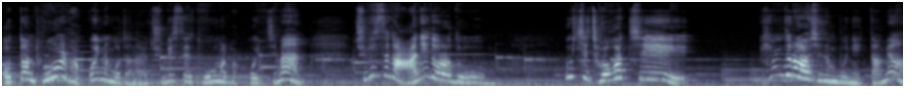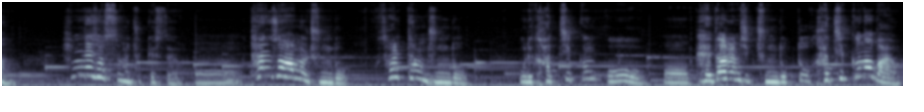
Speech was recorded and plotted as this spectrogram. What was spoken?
어떤 도움을 받고 있는 거잖아요. 주비스의 도움을 받고 있지만 주비스가 아니더라도 혹시 저같이 힘들어 하시는 분이 있다면 힘내셨으면 좋겠어요. 어, 탄수화물 중독, 설탕 중독, 우리 같이 끊고 어, 배달 음식 중독도 같이 끊어봐요.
